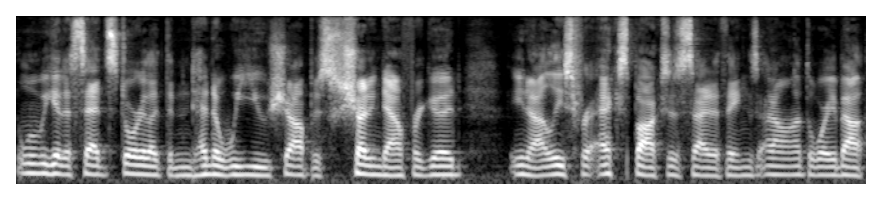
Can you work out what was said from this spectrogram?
And when we get a sad story like the Nintendo Wii U shop is shutting down for good, you know, at least for Xbox's side of things, I don't have to worry about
